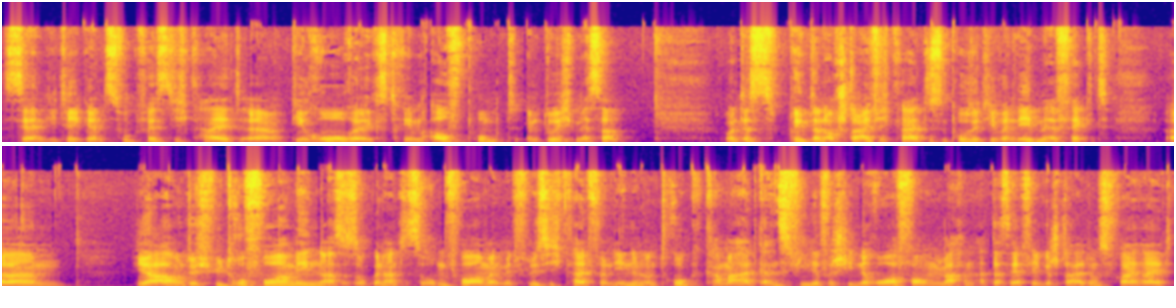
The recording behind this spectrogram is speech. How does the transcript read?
sehr niedrigen Zugfestigkeit äh, die Rohre extrem aufpumpt im Durchmesser. Und das bringt dann auch Steifigkeit, das ist ein positiver Nebeneffekt. Ähm, ja, und durch Hydroforming, also sogenanntes Umformen mit Flüssigkeit von innen und Druck, kann man halt ganz viele verschiedene Rohrformen machen, hat da sehr viel Gestaltungsfreiheit.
